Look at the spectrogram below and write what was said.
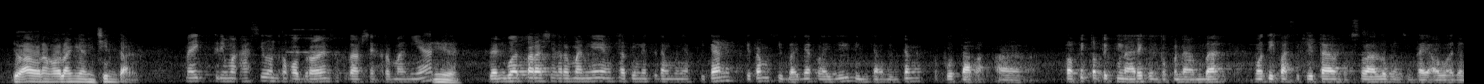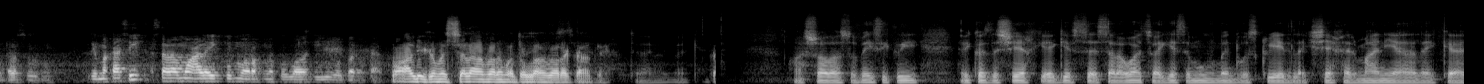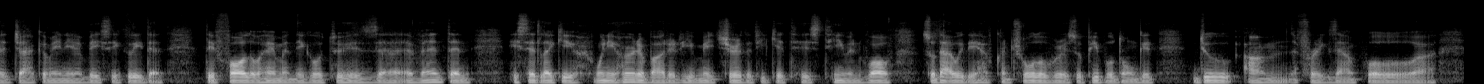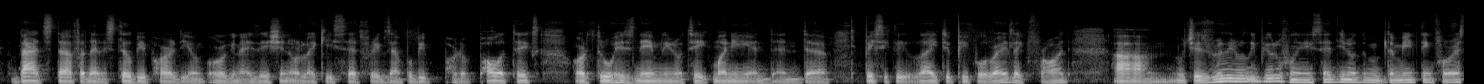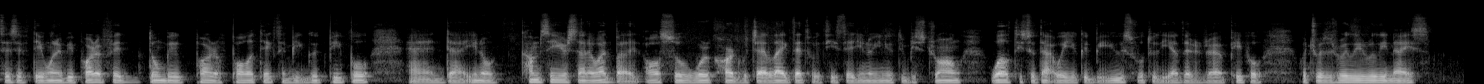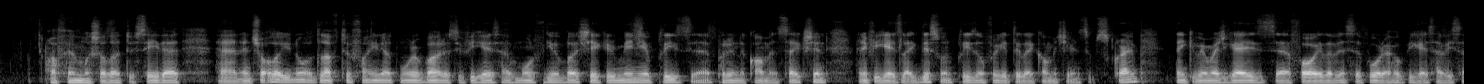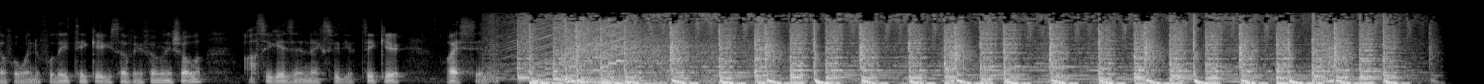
Doa orang-orang yang cinta. Baik, terima kasih untuk obrolan seputar Syekh Romania. Iya. Dan buat para Syekh Romania yang saat ini sedang menyaksikan, kita masih banyak lagi bincang-bincang seputar uh, topik-topik menarik untuk menambah motivasi kita untuk selalu mencintai Allah dan Rasulnya. Terima kasih. Assalamualaikum warahmatullahi wabarakatuh. Waalaikumsalam warahmatullahi wabarakatuh. MashaAllah. So basically, because the Sheikh uh, gives uh, salawat, so I guess a movement was created like Sheikh Hermania, like uh, Jackamania, basically, that they follow him and they go to his uh, event. And he said, like, he, when he heard about it, he made sure that he get his team involved so that way they have control over it so people don't get, do, um, for example, uh, bad stuff and then still be part of the organization or like he said for example be part of politics or through his name you know take money and and uh, basically lie to people right? Like fraud um, which is really really beautiful. And he said you know the, the main thing for us is if they want to be part of it don't be part of politics and be good people and uh, you know come say your salawat but also work hard which i like. That's what he said you know you need to be strong wealthy so that way you could be useful to the other uh, people which was really really nice of him mashallah to say that. And inshallah you know I'd love to find out more about us if you guys have more video about Shaker Mania please uh, put in the comment section. And if you guys like this one please don't forget to like comment share and subscribe. Thank you very much guys uh, for all your love and support. I hope you guys have yourself a wonderful day. Take care of yourself and your family inshallah. I'll see you guys in the next video. Take care. Wassalam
